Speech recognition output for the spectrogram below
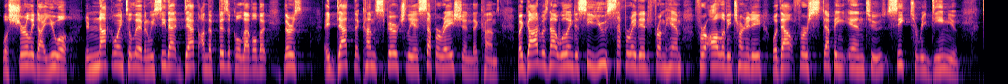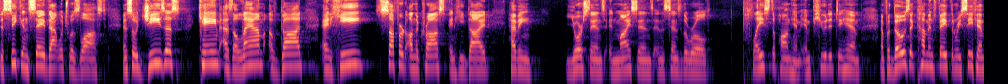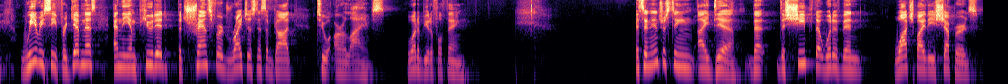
Will surely die. You will, you're not going to live. And we see that death on the physical level, but there's a death that comes spiritually, a separation that comes. But God was not willing to see you separated from Him for all of eternity without first stepping in to seek to redeem you to seek and save that which was lost. And so Jesus came as a Lamb of God, and he suffered on the cross and he died, having your sins and my sins and the sins of the world placed upon him, imputed to him. And for those that come in faith and receive him, we receive forgiveness and the imputed, the transferred righteousness of God to our lives. What a beautiful thing. It's an interesting idea that the sheep that would have been watched by these shepherds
